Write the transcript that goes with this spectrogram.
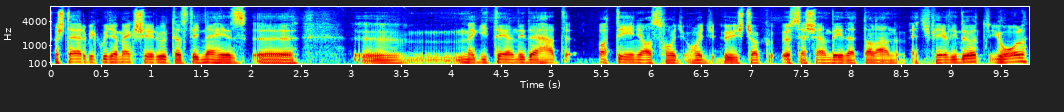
A Sterbik ugye megsérült, ezt így nehéz ö, ö, megítélni, de hát a tény az, hogy, hogy ő is csak összesen védett talán egy fél időt jól.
